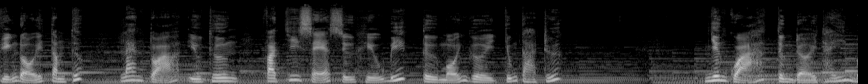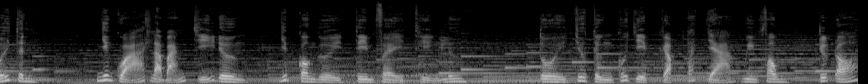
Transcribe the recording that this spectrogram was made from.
chuyển đổi tâm thức lan tỏa yêu thương và chia sẻ sự hiểu biết từ mỗi người chúng ta trước. Nhân quả từng đợi thấy mới tin. Nhân quả là bản chỉ đường giúp con người tìm về thiện lương. Tôi chưa từng có dịp gặp tác giả Nguyên Phong. Trước đó,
